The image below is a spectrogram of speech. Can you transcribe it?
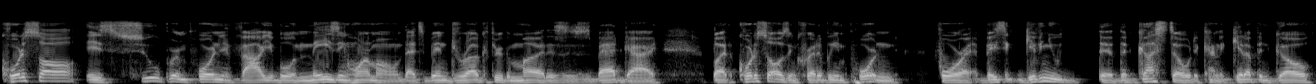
cortisol is super important and valuable, amazing hormone that's been drugged through the mud as this bad guy. But cortisol is incredibly important for basic giving you the the gusto to kind of get up and go,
